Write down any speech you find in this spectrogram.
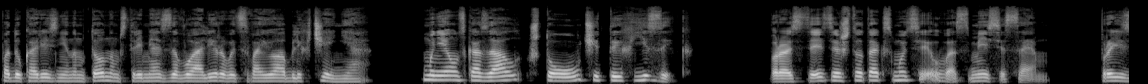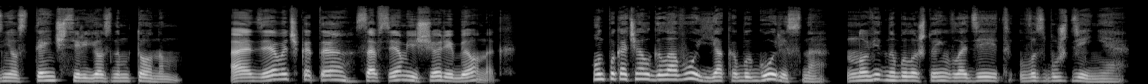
под укоризненным тоном, стремясь завуалировать свое облегчение. Мне он сказал, что учит их язык. Простите, что так смутил вас, миссис М, произнес Тенч серьезным тоном. А девочка-то совсем еще ребенок». Он покачал головой, якобы горестно, но видно было, что им владеет возбуждение.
